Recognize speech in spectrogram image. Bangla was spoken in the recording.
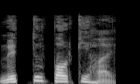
মৃত্যুর পর কি হয়?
